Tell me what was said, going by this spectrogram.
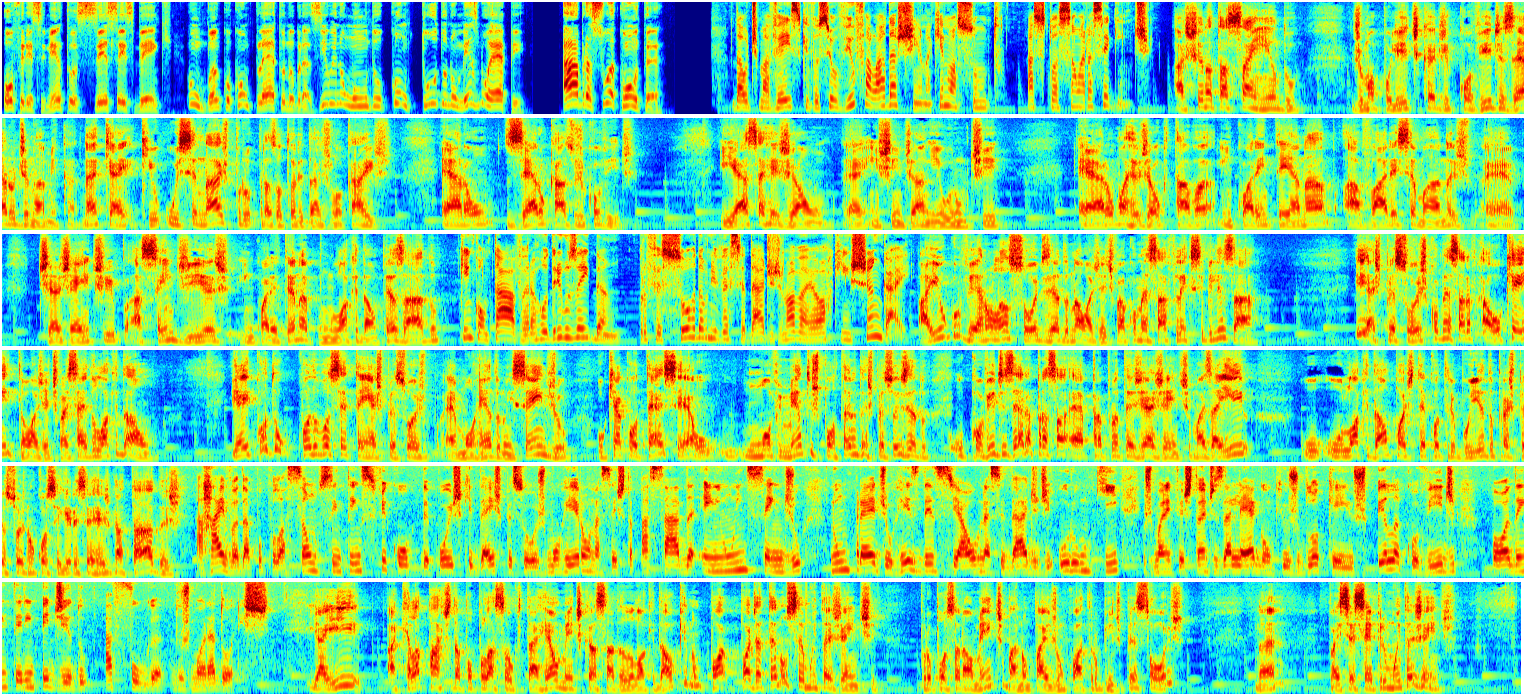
Oferecimento C6 Bank, um banco completo no Brasil e no mundo, com tudo no mesmo app. Abra sua conta. Da última vez que você ouviu falar da China aqui no assunto, a situação era a seguinte: a China está saindo de uma política de Covid zero dinâmica, né? que, é, que os sinais para as autoridades locais eram zero casos de Covid. E essa região é, em Xinjiang, em Urumqi, era uma região que estava em quarentena há várias semanas. É, tinha gente há 100 dias em quarentena, um lockdown pesado. Quem contava era Rodrigo Zeidan, professor da Universidade de Nova York, em Xangai. Aí o governo lançou dizendo: não, a gente vai começar a flexibilizar. E as pessoas começaram a ficar, ok, então a gente vai sair do lockdown. E aí, quando, quando você tem as pessoas é, morrendo no incêndio, o que acontece é um movimento espontâneo das pessoas dizendo: o Covid é para é proteger a gente, mas aí o, o, lockdown pode ter contribuído para as pessoas não conseguirem ser resgatadas? A raiva da população se intensificou depois que 10 pessoas morreram na sexta passada em um incêndio num prédio residencial na cidade de Urumqi. Os manifestantes alegam que os bloqueios pela Covid podem ter impedido a fuga dos moradores. E aí, aquela parte da população que está realmente cansada do lockdown, que não pode, pode até não ser muita gente proporcionalmente, mas num país de um 4 bi de pessoas, né? Vai ser sempre muita gente.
